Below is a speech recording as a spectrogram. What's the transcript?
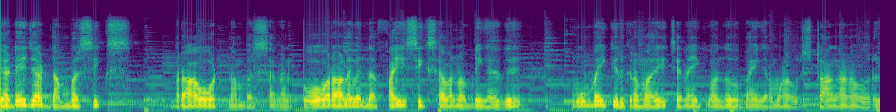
ஜடேஜா நம்பர் சிக்ஸ் பிராவோட் நம்பர் செவன் ஓவராலாகவே இந்த ஃபைவ் சிக்ஸ் செவன் அப்படிங்கிறது மும்பைக்கு இருக்கிற மாதிரி சென்னைக்கு வந்து ஒரு பயங்கரமான ஒரு ஸ்ட்ராங்கான ஒரு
